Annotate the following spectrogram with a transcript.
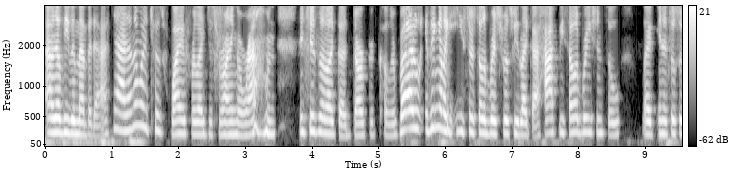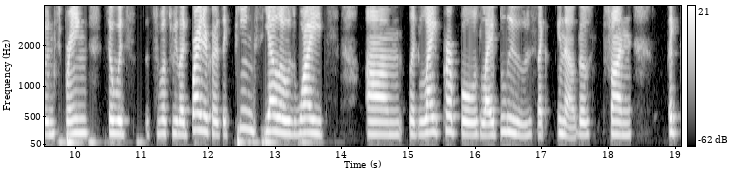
I don't know if you remember that. Yeah, I don't know why I chose white for like just running around. I chose like a darker color, but I think like Easter celebration supposed to be like a happy celebration, so like and it's also in spring, so it's, it's supposed to be like brighter colors, like pinks, yellows, whites, um like light purples, light blues, like you know those fun like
